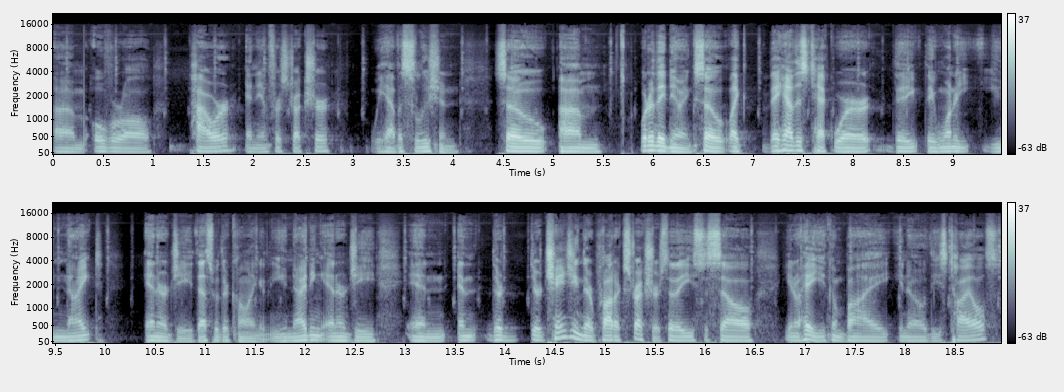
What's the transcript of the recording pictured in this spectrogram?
um, overall power and infrastructure. We have a solution." So. Um, what are they doing? So like they have this tech where they they want to unite energy. That's what they're calling it, uniting energy, and and they're they're changing their product structure. So they used to sell, you know, hey, you can buy, you know, these tiles.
